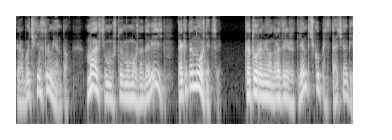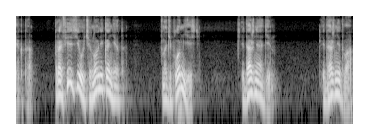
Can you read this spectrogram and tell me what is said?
и рабочих инструментов. Максимум, что ему можно доверить, так это ножницы, которыми он разрежет ленточку при сдаче объекта. Профессии у чиновника нет, но диплом есть. И даже не один. И даже не два.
